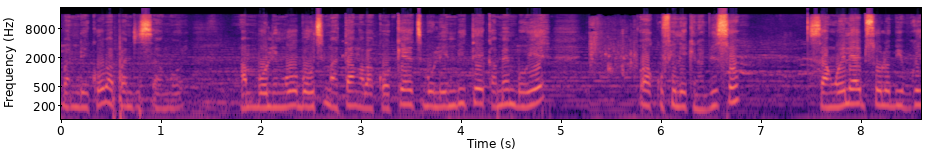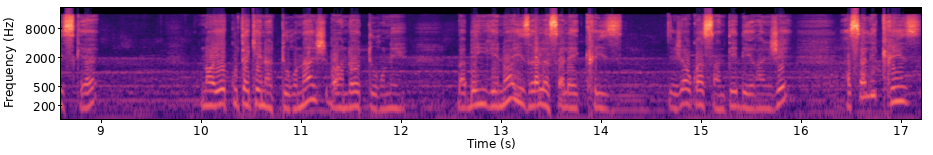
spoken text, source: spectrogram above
bandeko bapandisi yango na bolingo bouti matanga bacoquete bolembi te quand même boye oyo akufi leki na biso sango ele ya biso olobi briske eh? non ye ekutaki ye na tournage banda otourne babengike non israel asala ye crise deja oka santé dérange asali crise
